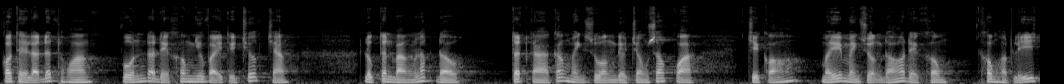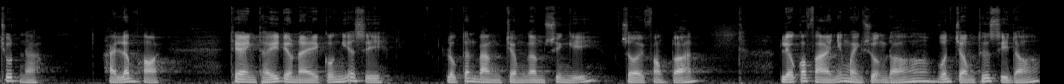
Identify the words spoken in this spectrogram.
Có thể là đất hoang, Vốn đã để không như vậy từ trước chăng? Lục Tân Bằng lắc đầu, Tất cả các mảnh ruộng đều trồng rau quả, Chỉ có mấy mảnh ruộng đó để không Không hợp lý chút nào. Hải Lâm hỏi Thì anh thấy điều này có nghĩa gì? Lục Tân Bằng trầm ngâm suy nghĩ, Rồi phỏng đoán, Liệu có phải những mảnh ruộng đó vốn trồng thứ gì đó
